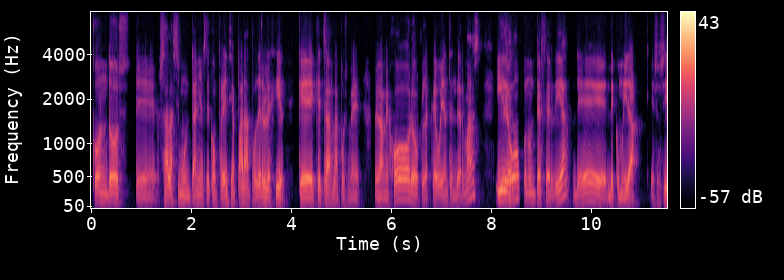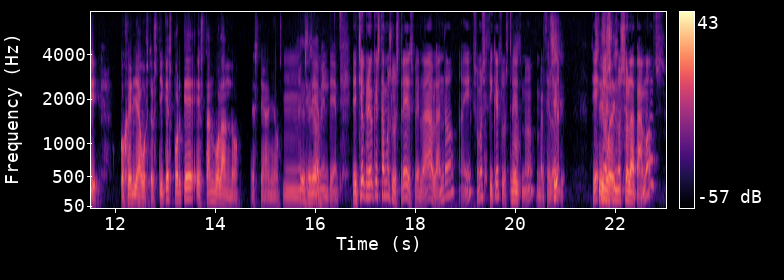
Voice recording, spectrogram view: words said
con dos eh, salas simultáneas de conferencia para poder elegir qué, charla pues me, va mejor o que voy a entender más y luego con un tercer día de, de comunidad. Eso sí, coger ya vuestros tickets porque están volando este año. Mm, efectivamente. De hecho, creo que estamos los tres, ¿verdad? Hablando ahí. Somos speakers los tres, mm. ¿no? En Barcelona. ¿Sí? ¿Nos, solapamos?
